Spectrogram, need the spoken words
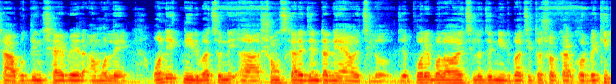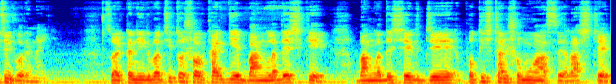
শাহাবুদ্দিন সাহেবের আমলে অনেক নির্বাচনী সংস্কার এজেন্ডা নেওয়া হয়েছিল। যে পরে বলা হয়েছিল যে নির্বাচিত সরকার করবে, কিছুই করে নাই। তো একটা নির্বাচিত সরকার গিয়ে বাংলাদেশকে, বাংলাদেশের যে প্রতিষ্ঠান সমূহ আছে, রাষ্ট্রের,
